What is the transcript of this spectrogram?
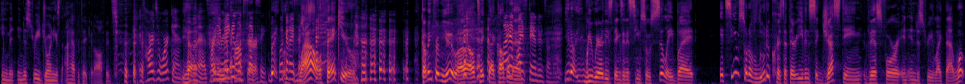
entertainment industry joining us. I have to take it off. It's It's hard to work in, Yeah. isn't it? It's hard You to make it look sexy. But- What can I say? Wow, thank you. Coming from you, I- I'll take that I compliment. have high standards on that. you know, we wear these things and it seems so silly, but it seems sort of ludicrous that they're even suggesting this for an industry like that. What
